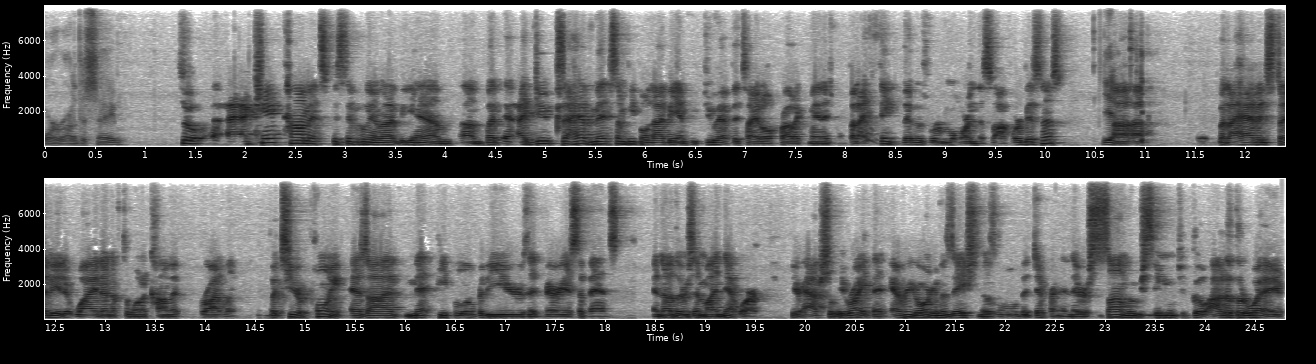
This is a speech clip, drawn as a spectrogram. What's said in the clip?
or are the same? So I can't comment specifically on IBM, um, but I do because I have met some people at IBM who do have the title of product management. But I think those were more in the software business. Yeah. Uh, but I haven't studied it wide enough to want to comment broadly. But to your point, as I've met people over the years at various events and others in my network, you're absolutely right that every organization is a little bit different. And there are some who seem to go out of their way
